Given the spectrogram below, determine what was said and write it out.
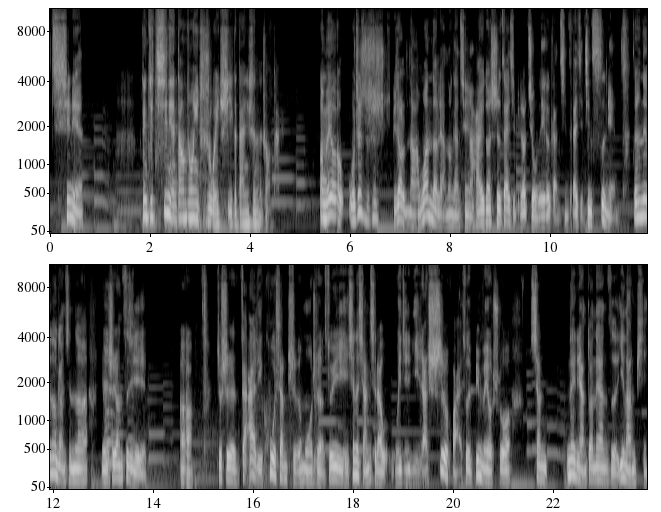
七年那这七年当中一直是维持一个单身的状态。啊，没有，我这只是比较难忘的两段感情啊，还有一段是在一起比较久的一个感情，在一起近四年，但是那段感情呢，也是让自己，啊、就是在爱里互相折磨着，所以现在想起来，我已经已然释怀，所以并没有说像那两段那样子意难平。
